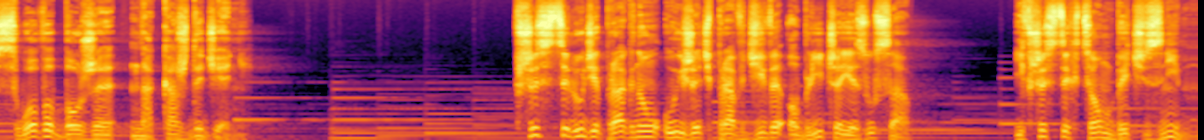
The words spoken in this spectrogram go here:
Słowo Boże na każdy dzień. Wszyscy ludzie pragną ujrzeć prawdziwe oblicze Jezusa i wszyscy chcą być z Nim.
